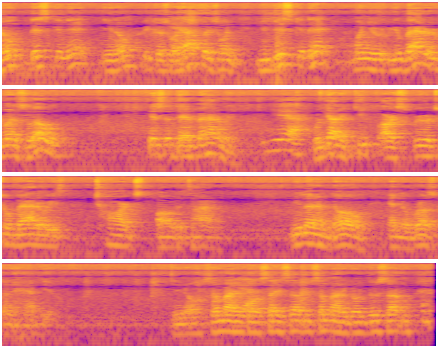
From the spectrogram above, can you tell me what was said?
don't disconnect, you know, because what Yes. happens when you disconnect, when your, your battery runs low, it's a dead battery. Yeah. We got to keep our spiritual batteries charged all the time. You let them go, and the world's going to have you. You know, somebody's Yeah. going to say something, somebody's going to do something,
